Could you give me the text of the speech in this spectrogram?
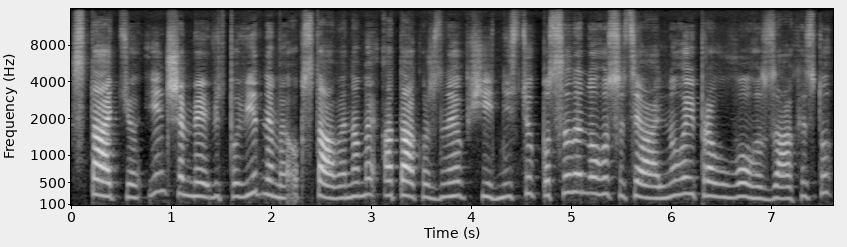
статтю, іншими відповідними обставинами, а також з необхідністю посиленого соціального і правового захисту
